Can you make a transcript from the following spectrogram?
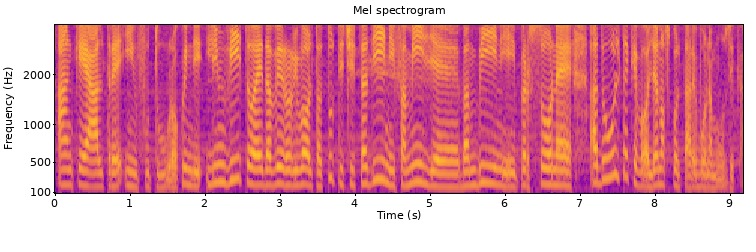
anche altre in futuro. Quindi l'invito è davvero rivolto a tutti i cittadini, famiglie, bambini, persone adulte che vogliano ascoltare buona musica.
